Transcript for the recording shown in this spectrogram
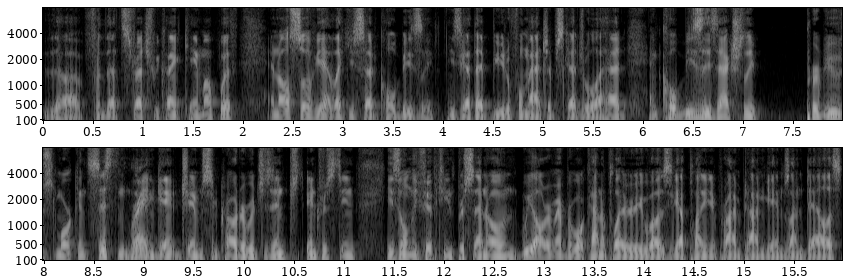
the for that stretch we kind of came up with. And also, yeah, like you said, Cole Beasley, he's got that beautiful matchup schedule ahead. And Cole Beasley's actually produced more consistently Right. than Jamison Crowder, which is in- interesting. He's only 15% owned. We all remember what kind of player he was. He got plenty of primetime games on Dallas,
